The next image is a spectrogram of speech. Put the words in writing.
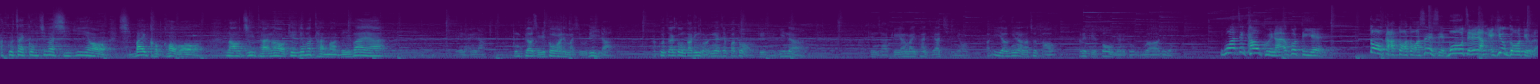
啊，搁再讲即摆时机哦，是歹酷酷哦，若有钱趁哦，加减啊趁嘛袂歹啊。会啦会啦，阮表示你讲安尼嘛是有理啦。啊，搁再讲，等恁外应该才巴肚后加一个囡仔，天生加减莫趁一下钱哦。啊，以后囡仔若出头，啊要摕所有安尼都有啊，对无？我这口气若还搁伫的，度假大大细细，无一个人会去误着啦。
